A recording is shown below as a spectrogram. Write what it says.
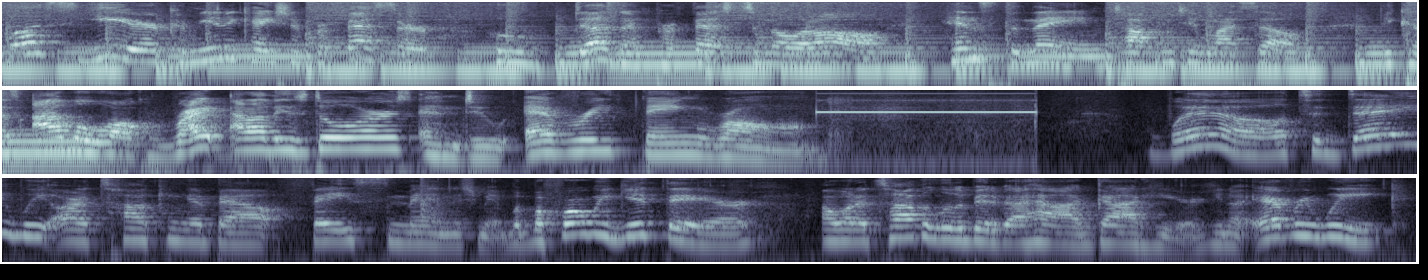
plus year communication professor who doesn't profess to know it all, hence the name Talking to Myself, because I will walk right out of these doors and do everything wrong. Well, today we are talking about face management. But before we get there, I want to talk a little bit about how I got here. You know, every week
